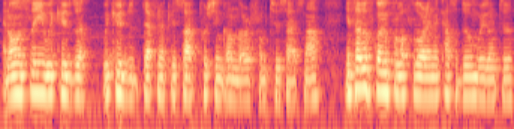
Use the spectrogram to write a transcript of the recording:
And honestly, we could uh, we could definitely start pushing Gondor from two sides now. Instead of going for Lothlorien and Khazad-dûm, we're going to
